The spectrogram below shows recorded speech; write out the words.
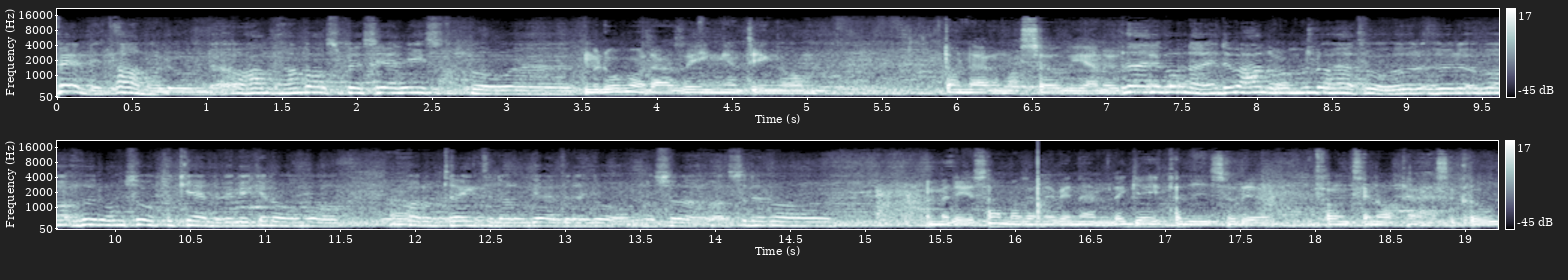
Väldigt annorlunda. Och han, han var specialist på... Eh, Men då var det alltså ingenting om de närmare sörjan. utan Nej, det var, nej, det var handlade om de här två. Hur, hur, hur de såg på Kennedy, vilka de var. Vad de tänkte när de grävde den graven och sådär. Alltså det var... Ja, men det är samma som när vi nämnde Gay Talese och det Frank Sinatra has a code.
